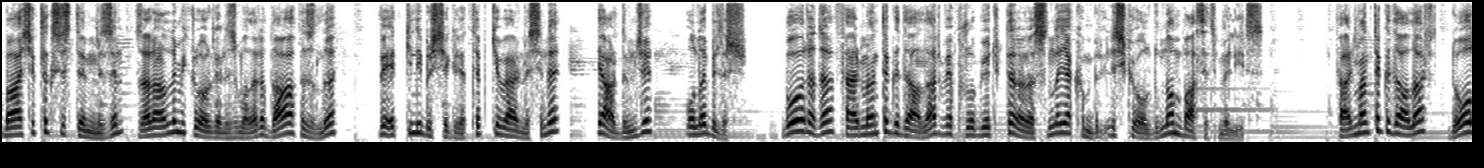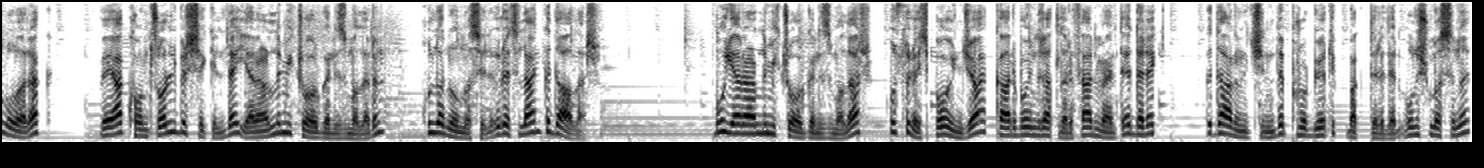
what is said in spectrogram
bağışıklık sistemimizin zararlı mikroorganizmalara daha hızlı ve etkili bir şekilde tepki vermesine yardımcı olabilir. Bu arada fermente gıdalar ve probiyotikler arasında yakın bir ilişki olduğundan bahsetmeliyiz. Fermente gıdalar doğal olarak veya kontrollü bir şekilde yararlı mikroorganizmaların kullanılmasıyla üretilen gıdalar. Bu yararlı mikroorganizmalar bu süreç boyunca karbonhidratları fermente ederek gıdanın içinde probiyotik bakterilerin oluşmasını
